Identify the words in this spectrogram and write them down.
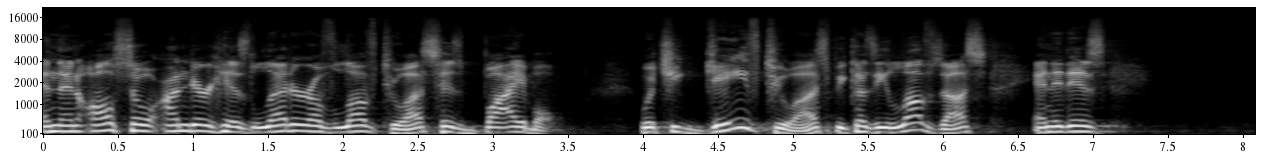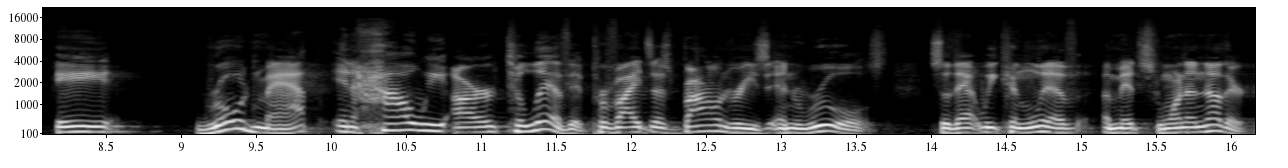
and then also under his letter of love to us, his Bible, which he gave to us because he loves us. And it is a roadmap in how we are to live. It provides us boundaries and rules so that we can live amidst one another.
